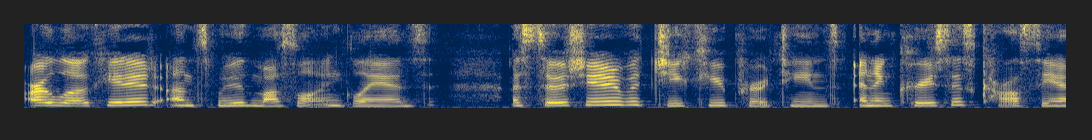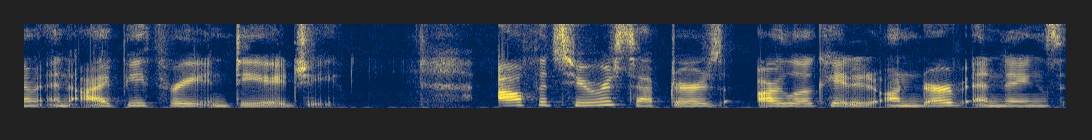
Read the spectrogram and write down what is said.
are located on smooth muscle and glands associated with GQ proteins and increases calcium and IP3 and DAG. Alpha 2 receptors are located on nerve endings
